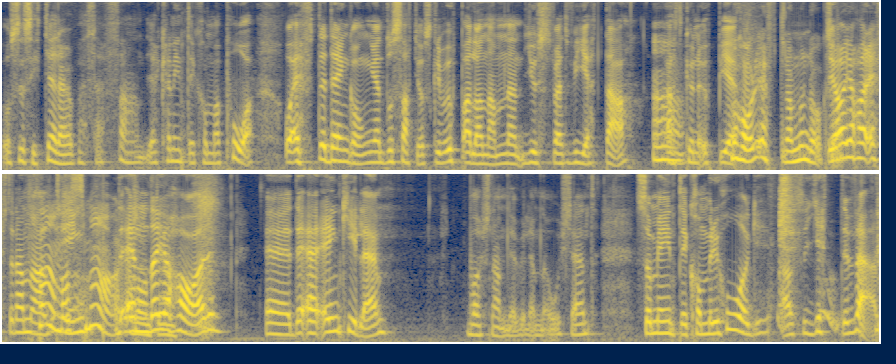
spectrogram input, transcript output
och så sitter jag där och bara såhär, fan jag kan inte komma på. Och efter den gången då satt jag och skrev upp alla namnen just för att veta, Ja. att kunna uppge. Men har du efternamnen då också? Ja jag har efternamn och Fan vad allting. smart. Det enda jag har, eh, det är en kille vars namn jag vill lämna okänt, som jag inte kommer ihåg alltså jätteväl.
